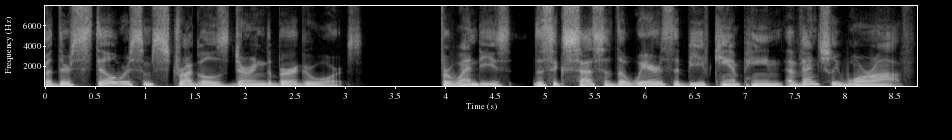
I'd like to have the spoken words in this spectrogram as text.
But there still were some struggles during the burger wars. For Wendy's, the success of the Where's the Beef campaign eventually wore off,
